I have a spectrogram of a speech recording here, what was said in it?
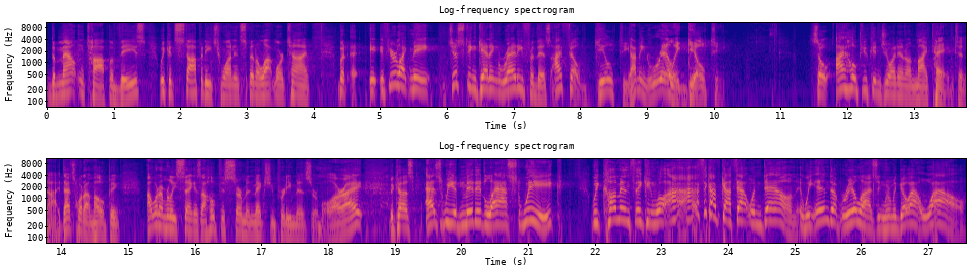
the mountaintop of these. We could stop at each one and spend a lot more time. But uh, if you're like me, just in getting ready for this, I felt guilty. I mean, really guilty so I hope you can join in on my pain tonight. That's what I'm hoping. Uh, what I'm really saying is, I hope this sermon makes you pretty miserable, all right? Because as we admitted last week, we come in thinking, well, I, I, think I've got that one down. And we end up realizing when we go out, wow,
